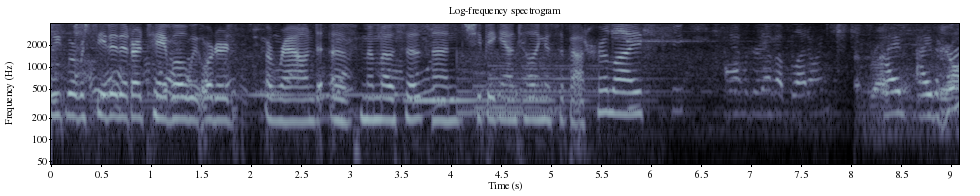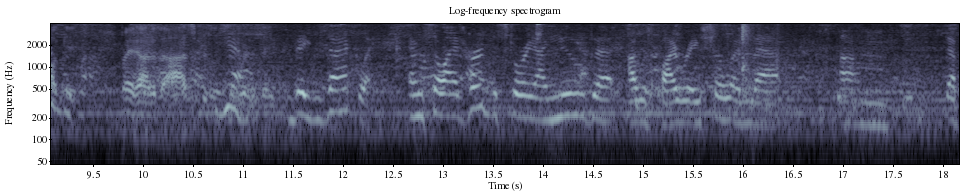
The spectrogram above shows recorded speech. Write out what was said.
We were seated at our table. We ordered a round of mimosas, and she began telling us about her life. I'd, I'd heard this right out of the hospital. so Yeah, they- exactly. And so I'd heard the story. I knew that I was biracial and that um, that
